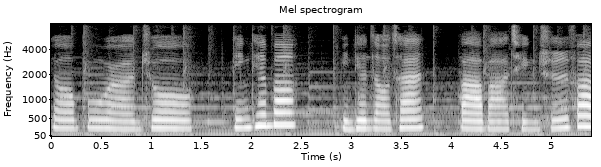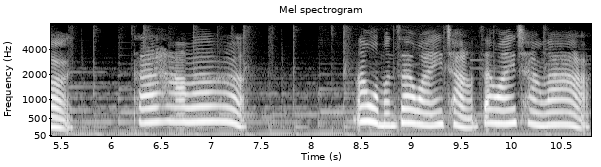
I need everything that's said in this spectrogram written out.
要不然就明天吧。明天早餐爸爸请吃饭，太好了。那我们再玩一场，再玩一场啦。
